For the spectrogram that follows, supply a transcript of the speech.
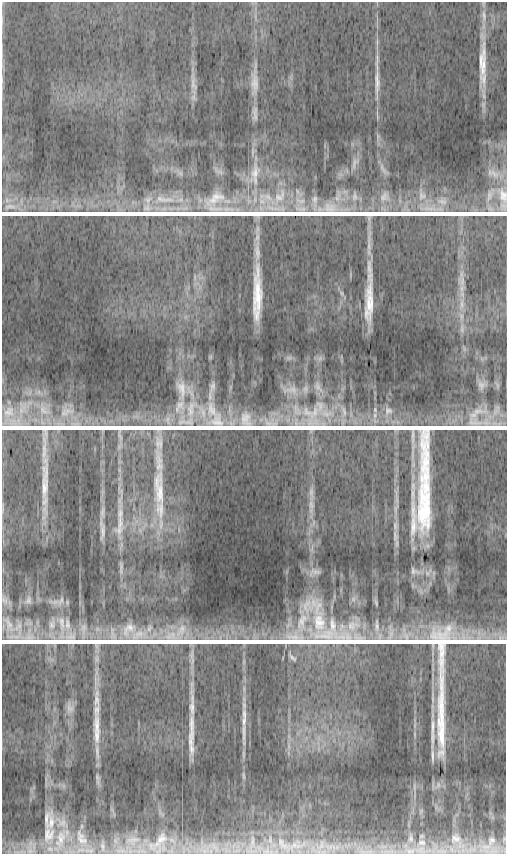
څنګه یاره یار یا الله خیمه خو په بیماری کې چا کوم خوندو سحر او ماخام والا هغه خوند پکې اوسې هغه لاړو ختم څه خوند چی یا الله تا به رانه سهار هم تپوس کو چی ایوب سنګه یی دا ماښام به دیم رانه تپوس کو چی سنګه یی وی هغه خوند چی کوم و نو یا هغه خوس په دې کې نشته کنه په جوړېدو مطلب جسمانی خو لکه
